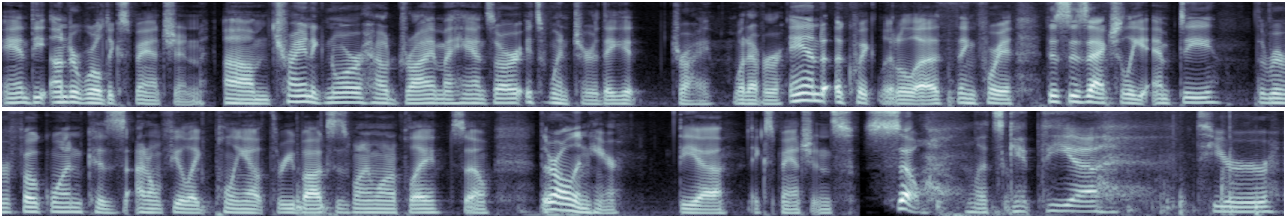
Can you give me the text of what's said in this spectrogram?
and the Underworld expansion. Um, try and ignore how dry my hands are. It's winter, they get dry, whatever. And a quick little uh, thing for you. This is actually empty, the Riverfolk one, because I don't feel like pulling out three boxes when I want to play, so they're all in here the uh, expansions. So let's get the uh, tier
